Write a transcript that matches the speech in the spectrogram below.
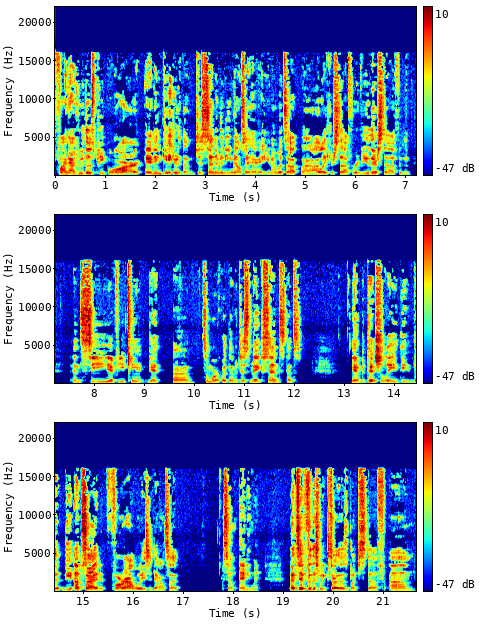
find out who those people are and engage with them. Just send them an email, say, hey, you know, what's up? Uh, I like your stuff. Review their stuff and and see if you can't get uh, some work with them. It just makes sense. That's you know, potentially the, the, the upside far outweighs the downside. So anyway, that's it for this week. Sorry, that was a bunch of stuff. Um,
